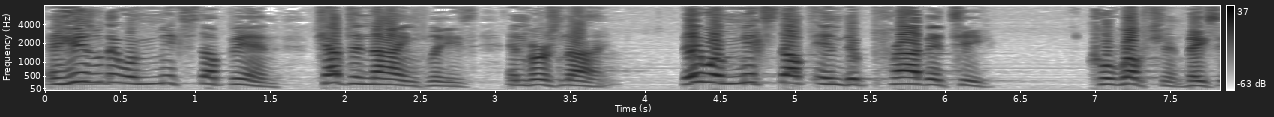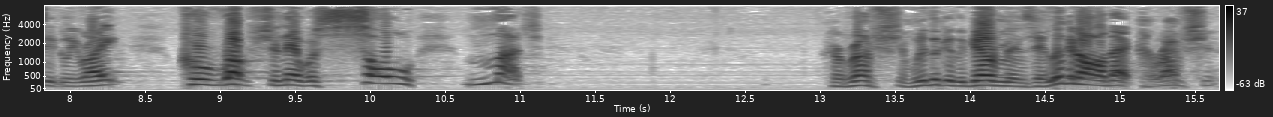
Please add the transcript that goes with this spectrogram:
And here's what they were mixed up in. Chapter 9, please, in verse 9. They were mixed up in depravity. Corruption, basically, right? Corruption. There was so much corruption. We look at the government and say, look at all that corruption.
